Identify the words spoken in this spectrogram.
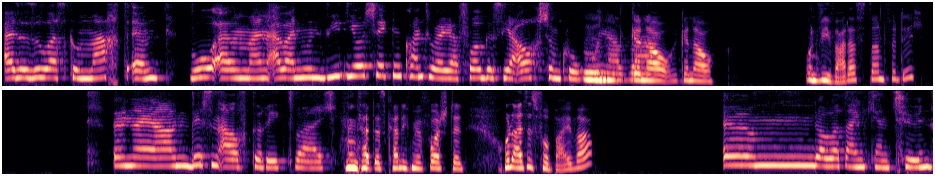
also sowas gemacht, ähm, wo ähm, man aber nur ein Video schicken konnte, weil ja voriges Jahr auch schon Corona Mhm, war. Genau, genau. Und wie war das dann für dich? Äh, naja, ein bisschen aufgeregt war ich. Das kann ich mir vorstellen. Und als es vorbei war? Ähm, da war es eigentlich ganz schön,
